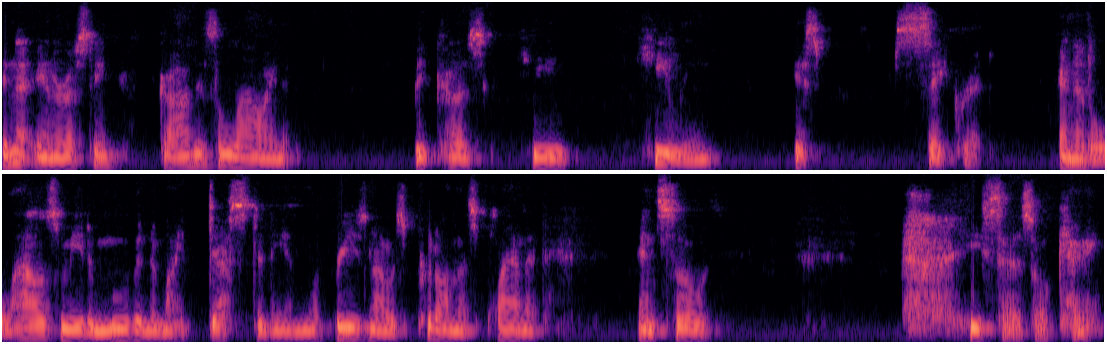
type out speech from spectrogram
isn't that interesting? God is allowing it because He healing is sacred and it allows me to move into my destiny and what reason I was put on this planet. And so he says, okay,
